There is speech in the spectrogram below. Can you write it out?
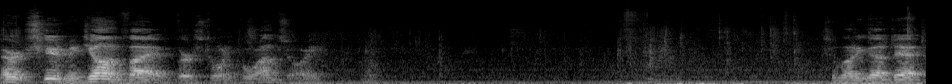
Or, excuse me, John 5, verse 24. I'm sorry. Somebody got that?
